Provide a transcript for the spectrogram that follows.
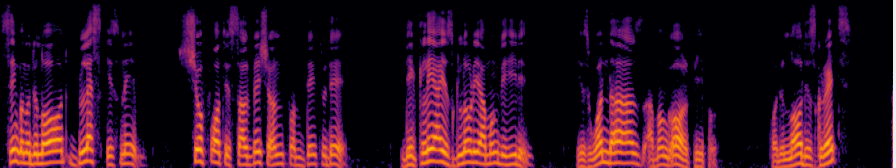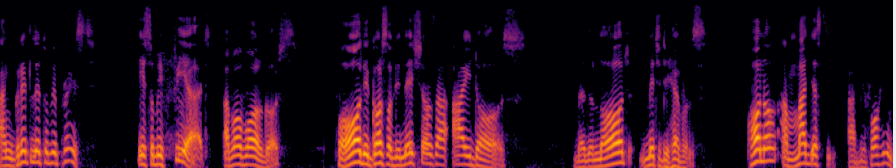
Sing unto the Lord, bless his name. Show forth his salvation from day to day. Declare his glory among the heathen, his wonders among all people. For the Lord is great and greatly to be praised. He is to be feared above all gods. For all the gods of the nations are idols. But the Lord made the heavens. Honor and majesty are before him.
